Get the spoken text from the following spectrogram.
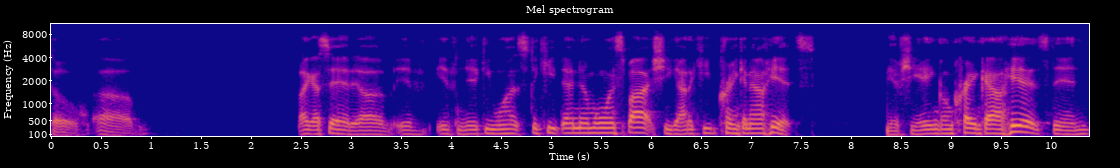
So, um, like I said, uh, if if Nicki wants to keep that number one spot, she got to keep cranking out hits. If she ain't gonna crank out hits, then,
